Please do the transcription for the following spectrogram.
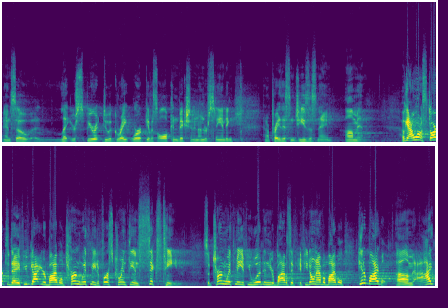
And so, uh, let your spirit do a great work. Give us all conviction and understanding. And I pray this in Jesus' name. Amen. Okay, I want to start today. If you've got your Bible, turn with me to 1 Corinthians 16. So turn with me, if you would, in your Bibles. If, if you don't have a Bible, get a Bible. Um, I,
